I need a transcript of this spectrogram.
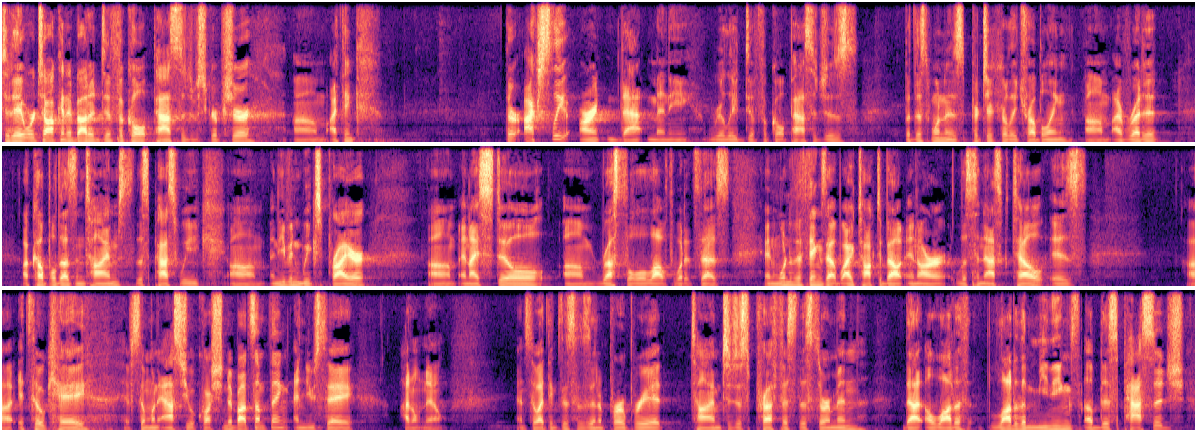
Today we're talking about a difficult passage of Scripture. Um, I think there actually aren't that many really difficult passages, but this one is particularly troubling. Um, I've read it a couple dozen times this past week, um, and even weeks prior, um, and I still um, wrestle a lot with what it says. And one of the things that I talked about in our Listen, Ask, Tell is uh, it's okay if someone asks you a question about something and you say, I don't know. And so I think this is an appropriate time to just preface this sermon that a lot of, a lot of the meanings of this passage,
